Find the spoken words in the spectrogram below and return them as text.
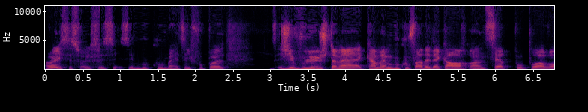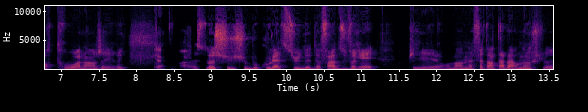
Ah Oui, c'est sûr, c'est- beaucoup. Ben, il faut pas. J'ai voulu justement quand même beaucoup faire des décors on-set pour pas avoir trop à en gérer. Euh, Ça, je, suis- je suis beaucoup là-dessus de, de faire du vrai. Puis euh, on en a fait en tabarnouche, là,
